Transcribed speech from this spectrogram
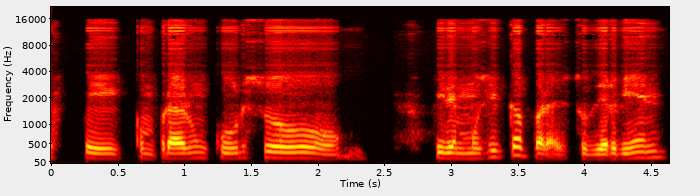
este, comprar un curso de música para estudiar bien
